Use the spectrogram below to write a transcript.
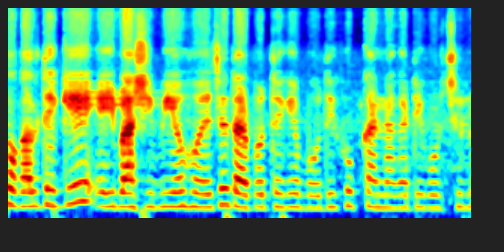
সকাল থেকে এই বাসি বিয়ে হয়েছে, তারপর থেকে বৌদি খুব কান্নাকাটি করছিল।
